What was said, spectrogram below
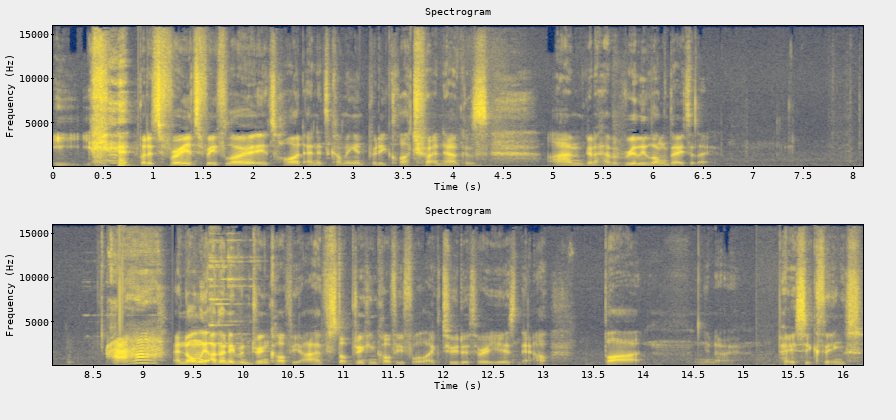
E. but it's free, it's free flow, it's hot, and it's coming in pretty clutch right now because I'm gonna have a really long day today. Ah! And normally I don't even drink coffee. I've stopped drinking coffee for like two to three years now. But, you know, basic things.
